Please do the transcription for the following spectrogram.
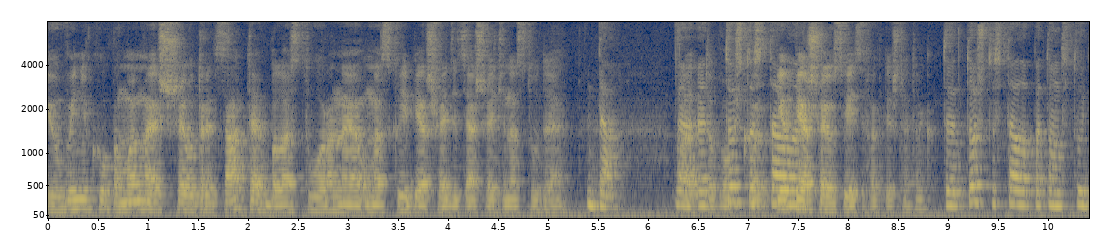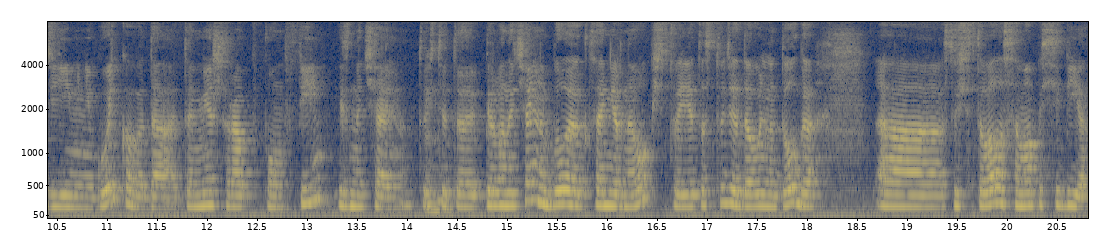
І ў выніку по-моему яшчэ ў 30 была створана ў Маскве першая дзіцячая кінастудыя да а, то, то, то, что стало... Первая в свете, фактически, так? То, то, что стало потом студией имени Горького, да, это Межрабпомфильм изначально. То есть mm-hmm. это первоначально было акционерное общество, и эта студия довольно долго э, существовала сама по себе.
